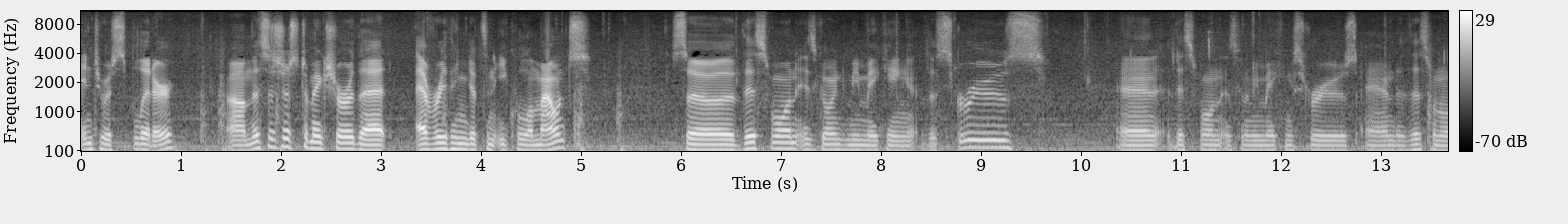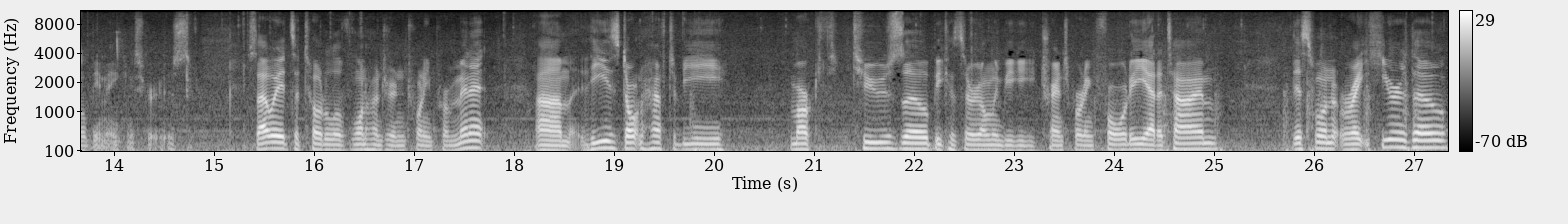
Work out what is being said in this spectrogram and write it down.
into a splitter. Um, this is just to make sure that everything gets an equal amount. So this one is going to be making the screws, and this one is going to be making screws, and this one will be making screws. So that way it's a total of 120 per minute. Um, these don't have to be Mark IIs though, because they're only be transporting 40 at a time. This one right here though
